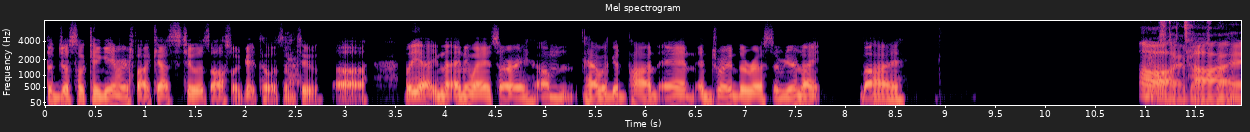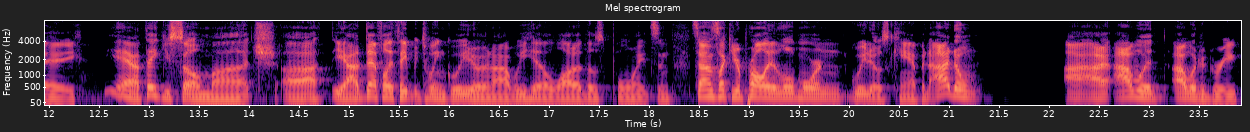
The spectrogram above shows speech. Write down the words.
the Just Okay Gamers podcast too is also great to listen to. Uh, but yeah, anyway, sorry. Um, have a good pod and enjoy the rest of your night. Bye. Oh, Ty Ty. Yeah, thank you so much. Uh, yeah, I definitely think between Guido and I, we hit a lot of those points, and sounds like you're probably a little more in Guido's camp. And I don't, I, I I would, I would agree.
